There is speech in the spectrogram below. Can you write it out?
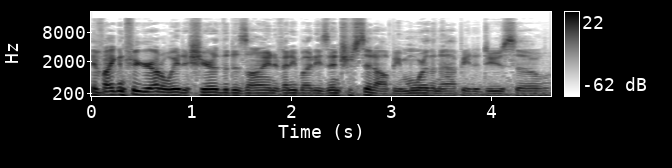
if I can figure out a way to share the design, if anybody's interested, I'll be more than happy to do so.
